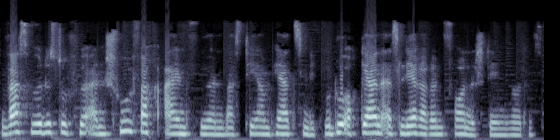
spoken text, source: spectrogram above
was würdest du für ein Schulfach einführen, was dir am Herzen liegt, wo du auch gerne als Lehrerin vorne stehen würdest?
